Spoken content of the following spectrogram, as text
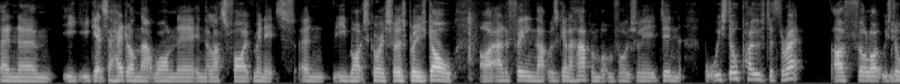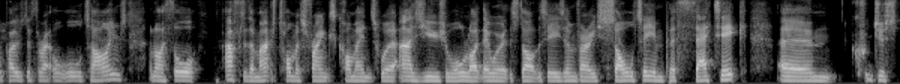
than um, he, he gets ahead on that one uh, in the last five minutes and he might score his first Blues goal. I had a feeling that was going to happen, but unfortunately it didn't. But we still posed a threat. I feel like we still posed a threat at all times. And I thought after the match, Thomas Frank's comments were, as usual, like they were at the start of the season, very salty and pathetic. Um, just,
